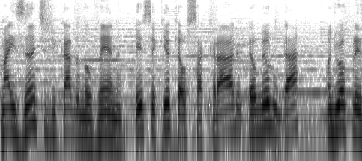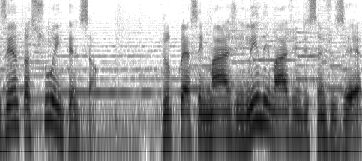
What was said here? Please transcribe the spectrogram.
Mas antes de cada novena, esse aqui que é o sacrário, é o meu lugar onde eu apresento a sua intenção. Junto com essa imagem, linda imagem de São José,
